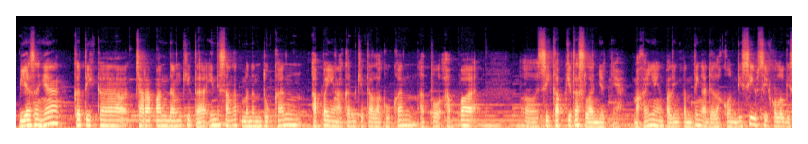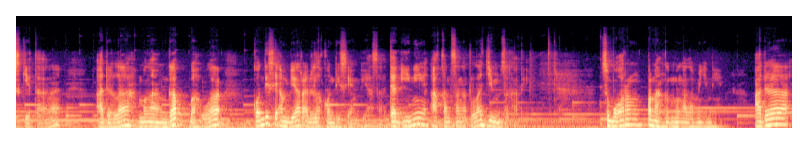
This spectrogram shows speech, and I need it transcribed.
Biasanya ketika cara pandang kita ini sangat menentukan apa yang akan kita lakukan atau apa uh, sikap kita selanjutnya. Makanya yang paling penting adalah kondisi psikologis kita adalah menganggap bahwa kondisi ambiar adalah kondisi yang biasa dan ini akan sangat lazim sekali. Semua orang pernah mengalami ini. Ada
